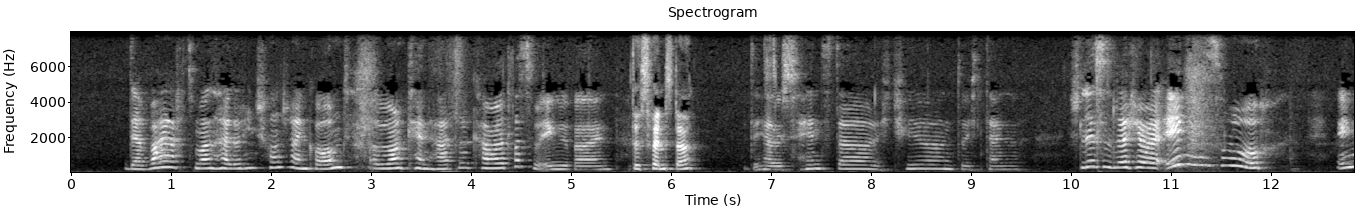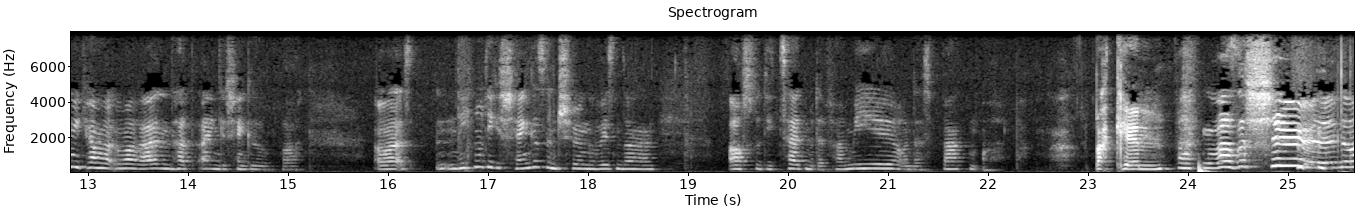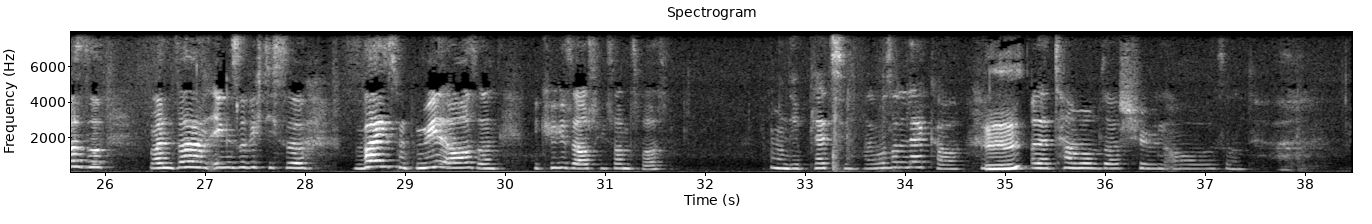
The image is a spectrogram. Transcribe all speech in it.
der Weihnachtsmann halt durch den Schornstein kommt, aber wenn man keinen hatte, kam er trotzdem irgendwie rein. Das Fenster. Ja, durchs Fenster, durch Türen, durch kleine Schlüssellöcher irgendwie so. Irgendwie kam man immer rein und hat ein Geschenke gebracht. Aber es, nicht nur die Geschenke sind schön gewesen, sondern auch so die Zeit mit der Familie und das Backen. Oh, Backen. Backen war so schön. War so, man sah dann irgendwie so richtig so weiß mit Mehl aus und die Küche sah aus wie sonst was. Und die Plätzchen waren immer so lecker. Mhm. Und der Tannenbaum sah schön aus. Und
